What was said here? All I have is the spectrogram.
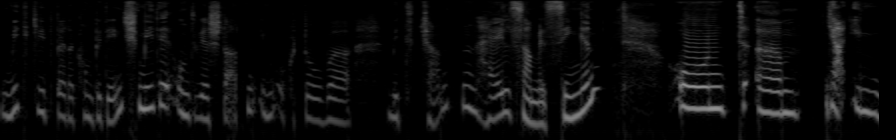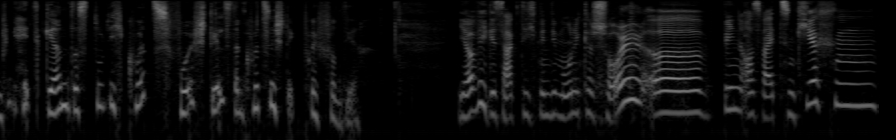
Mitglied bei der Kompetenzschmiede und wir starten im Oktober mit Chanten, heilsames Singen. Und ähm, ja, ich hätte gern, dass du dich kurz vorstellst, einen kurzen Steckbrief von dir. Ja, wie gesagt, ich bin die Monika Scholl, äh, bin aus Weizenkirchen,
